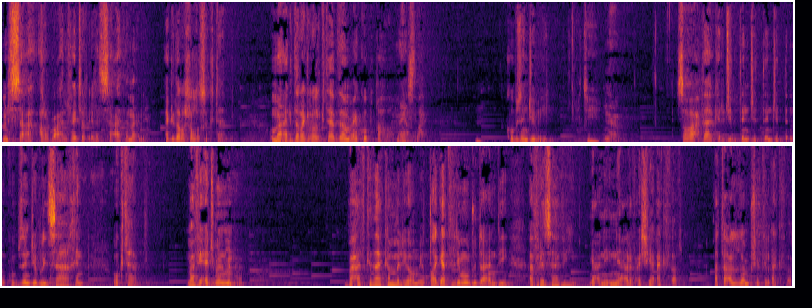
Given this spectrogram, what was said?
من الساعة أربعة الفجر إلى الساعة ثمانية. أقدر أخلص كتاب. وما أقدر أقرأ الكتاب ذا معي كوب قهوة ما يصلح. كوب زنجبيل. نعم. صباح باكر جدا جدا جدا. وكوب زنجبيل ساخن. وكتاب. ما في أجمل منها. بعد كذا أكمل يومي الطاقات اللي موجودة عندي أفرزها في يعني إني أعرف أشياء أكثر أتعلم بشكل أكثر.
